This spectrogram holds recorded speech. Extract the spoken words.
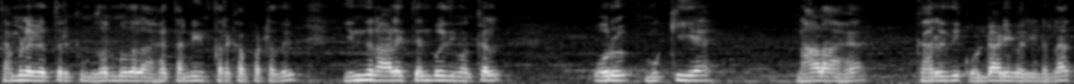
தமிழகத்திற்கு முதன் முதலாக தண்ணீர் திறக்கப்பட்டது. இந்த நாளை தென்பகுதி மக்கள் ஒரு முக்கிய நாளாக கருதி கொண்டாடி வருகின்றனர்.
